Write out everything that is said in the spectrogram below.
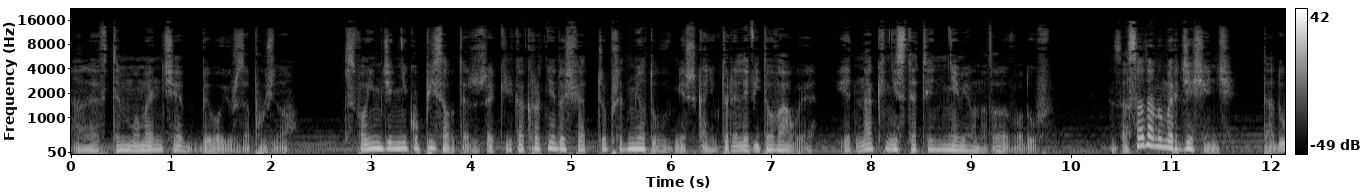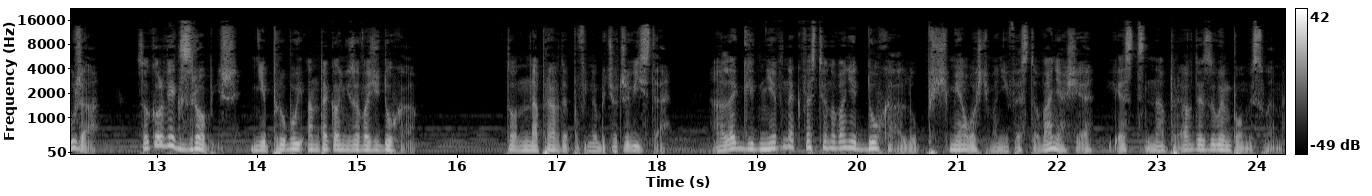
Ale w tym momencie było już za późno. W swoim dzienniku pisał też, że kilkakrotnie doświadczył przedmiotów w mieszkaniu, które lewitowały. Jednak niestety nie miał na to dowodów. Zasada numer 10. Ta duża. Cokolwiek zrobisz, nie próbuj antagonizować ducha. To naprawdę powinno być oczywiste. Ale gniewne kwestionowanie ducha lub śmiałość manifestowania się jest naprawdę złym pomysłem.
